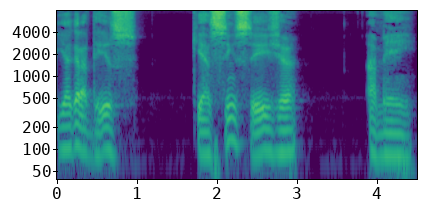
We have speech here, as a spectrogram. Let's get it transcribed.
e agradeço. Que assim seja. Amém.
